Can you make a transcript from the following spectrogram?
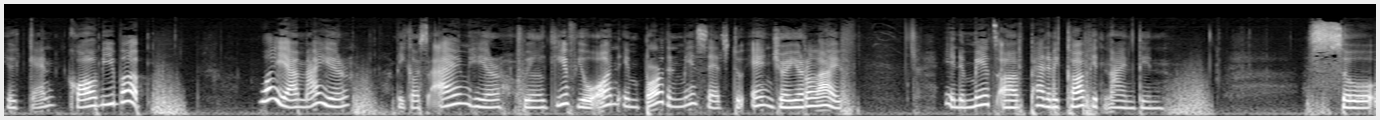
You can call me Bob. Why am I here? Because I am here will give you an important message to enjoy your life in the midst of pandemic COVID-19. So,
